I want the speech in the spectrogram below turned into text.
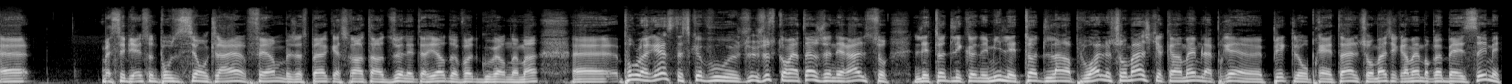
Euh, ben c'est bien, c'est une position claire, ferme. J'espère qu'elle sera entendue à l'intérieur de votre gouvernement. Euh, pour le reste, est-ce que vous, juste commentaire général sur l'état de l'économie, l'état de l'emploi, le chômage qui a quand même, après un pic au printemps, le chômage est quand même rebaissé, mais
